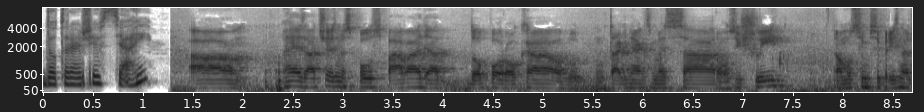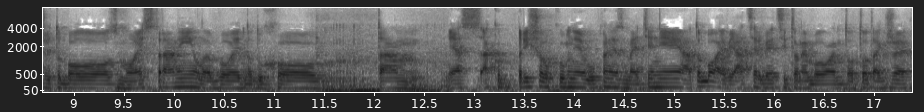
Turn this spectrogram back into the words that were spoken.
doterajšie vzťahy? A hej, začali sme spolu spávať a do pol roka, alebo tak nejak sme sa rozišli. A musím si priznať, že to bolo z mojej strany, lebo jednoducho tam, ja ako prišiel ku mne úplne zmetenie a to bolo aj viacer veci, to nebolo len toto, takže,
